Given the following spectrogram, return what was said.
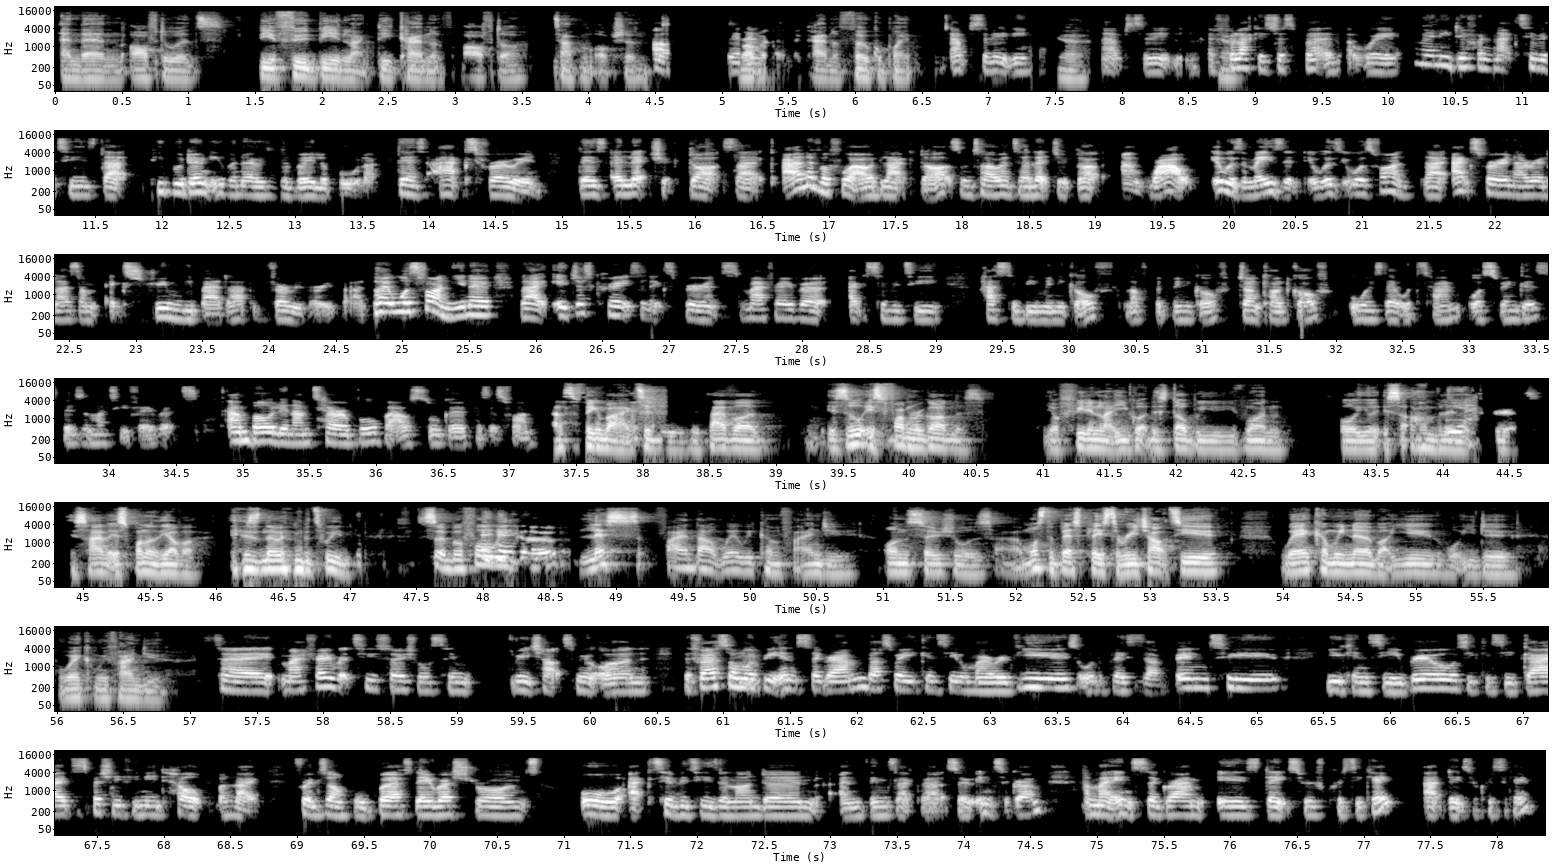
and then afterwards be a food being like the kind of after type of option oh, yeah. rather than the kind of focal point. Absolutely. Yeah. Absolutely. I yeah. feel like it's just better that way. Many different activities that people don't even know is available. Like there's axe throwing there's electric darts. Like I never thought I would like darts until I went to electric dart, and wow, it was amazing. It was it was fun. Like axe throwing, I realized I'm extremely bad at, very very bad. But it was fun, you know. Like it just creates an experience. My favorite activity has to be mini golf. Love good mini golf. Junkyard golf, always there all the time. Or swingers. Those are my two favorites. And bowling, I'm terrible, but I'll still go because it's fun. That's the thing about activity. It's either it's all it's fun regardless. You're feeling like you got this W, you've won or it's a humbling yeah. experience. It's either it's one or the other. There's no in between. So before we go, let's find out where we can find you on socials. Um, what's the best place to reach out to you? Where can we know about you, what you do? Where can we find you? So my favorite two socials to reach out to me on. The first one would be Instagram. That's where you can see all my reviews, all the places I've been to. You can see reels, you can see guides, especially if you need help on like, for example, birthday restaurants or activities in London and things like that. So Instagram. And my Instagram is Dates with KrissyK at Dates with KrissyK.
